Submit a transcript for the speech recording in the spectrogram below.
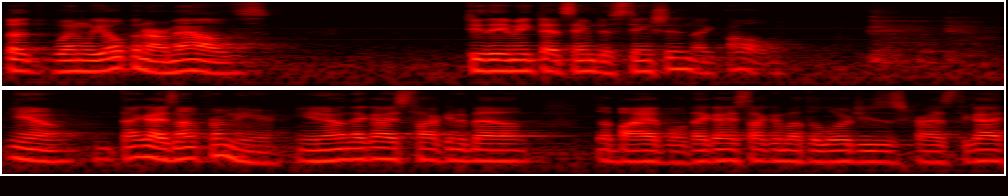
But when we open our mouths, do they make that same distinction? Like, oh, you know, that guy's not from here. You know, that guy's talking about the Bible. That guy's talking about the Lord Jesus Christ. The guy,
